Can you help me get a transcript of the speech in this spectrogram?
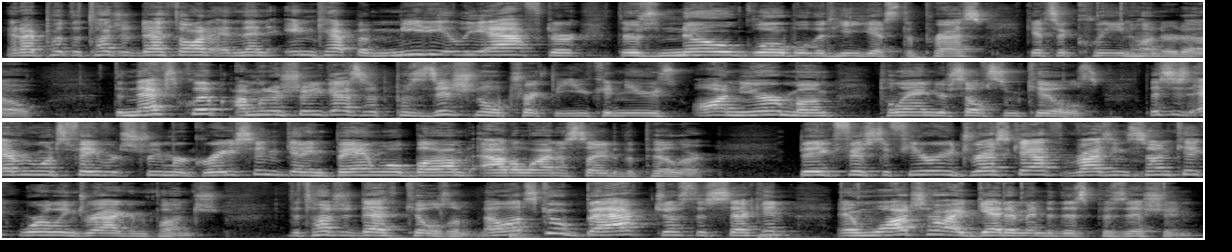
and I put the Touch of Death on, and then incap immediately after, there's no global that he gets to press, gets a clean 100-0. The next clip, I'm going to show you guys a positional trick that you can use on your monk to land yourself some kills. This is everyone's favorite streamer, Grayson, getting Banwell bombed out of line of sight of the pillar. Big Fist of Fury, Dress Dressgath, Rising Sun Kick, Whirling Dragon Punch. The Touch of Death kills him. Now let's go back just a second and watch how I get him into this position.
